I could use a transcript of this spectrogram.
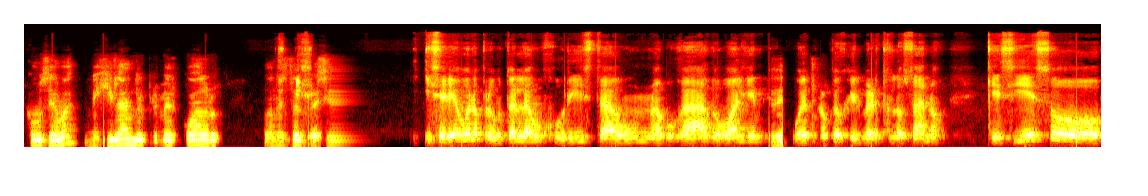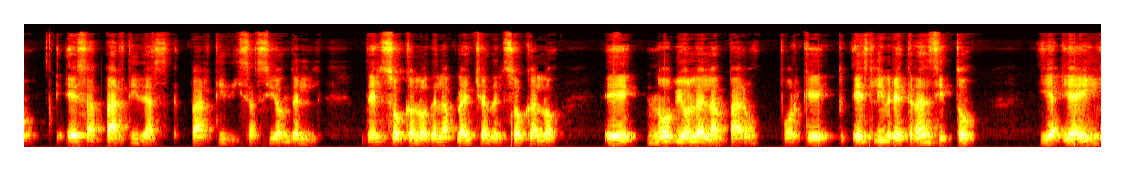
¿cómo se llama? Vigilando el primer cuadro donde está el presidente. Y sería bueno preguntarle a un jurista, a un abogado o alguien, o el propio Gilberto Lozano, que si eso, esa partidas, partidización del, del zócalo, de la plancha del zócalo, eh, no viola el amparo porque es libre tránsito y, ahí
